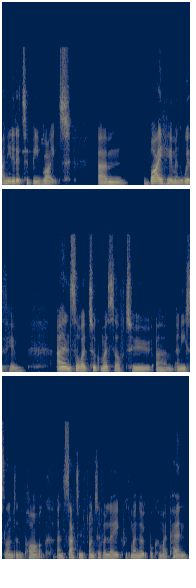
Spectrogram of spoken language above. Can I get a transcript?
I needed it to be right um, by him and with him. And so I took myself to um, an East London park and sat in front of a lake with my notebook and my pen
